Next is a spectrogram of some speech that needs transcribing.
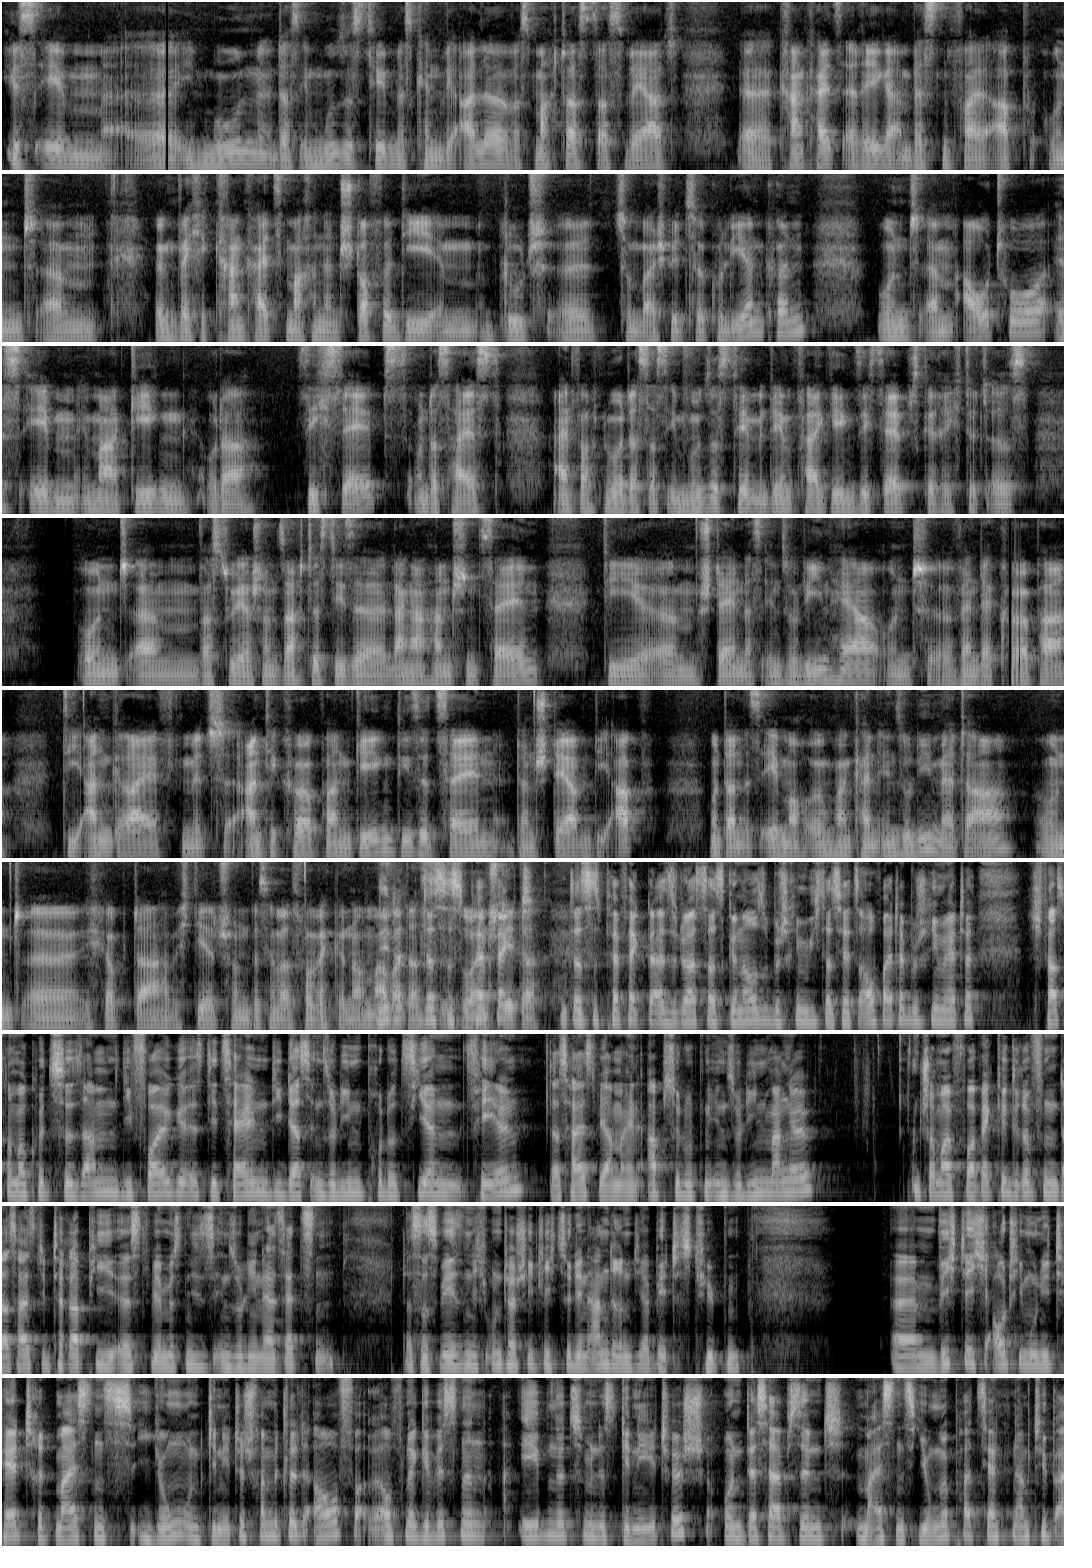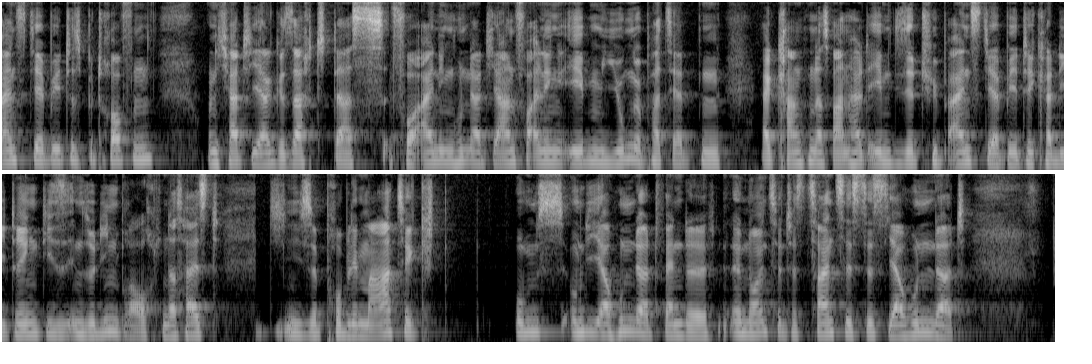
ist eben äh, immun, das Immunsystem, das kennen wir alle. Was macht das? Das wehrt äh, Krankheitserreger im besten Fall ab und ähm, irgendwelche krankheitsmachenden Stoffe, die im Blut äh, zum Beispiel zirkulieren können. Und ähm, Auto ist eben immer gegen oder sich selbst und das heißt einfach nur, dass das Immunsystem in dem Fall gegen sich selbst gerichtet ist. Und ähm, was du ja schon sagtest, diese Langerhanschen Zellen, die ähm, stellen das Insulin her und äh, wenn der Körper die angreift mit Antikörpern gegen diese Zellen, dann sterben die ab und dann ist eben auch irgendwann kein Insulin mehr da. Und äh, ich glaube, da habe ich dir jetzt schon ein bisschen was vorweggenommen, nee, aber das, das ist so perfekt. Da. Das ist perfekt. Also du hast das genauso beschrieben, wie ich das jetzt auch weiter beschrieben hätte. Ich fasse nochmal kurz zusammen. Die Folge ist, die Zellen, die das Insulin produzieren, fehlen. Das heißt, wir haben einen absoluten Insulinmangel. Schon mal vorweggegriffen, das heißt, die Therapie ist, wir müssen dieses Insulin ersetzen. Das ist wesentlich unterschiedlich zu den anderen Diabetestypen. Ähm, wichtig, Autoimmunität tritt meistens jung und genetisch vermittelt auf, auf einer gewissen Ebene, zumindest genetisch. Und deshalb sind meistens junge Patienten am Typ 1 Diabetes betroffen. Und ich hatte ja gesagt, dass vor einigen hundert Jahren vor allen Dingen eben junge Patienten erkranken. Das waren halt eben diese Typ 1 Diabetiker, die dringend dieses Insulin brauchten. Das heißt, diese Problematik ums, um die Jahrhundertwende, 19. bis 20. Jahrhundert,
